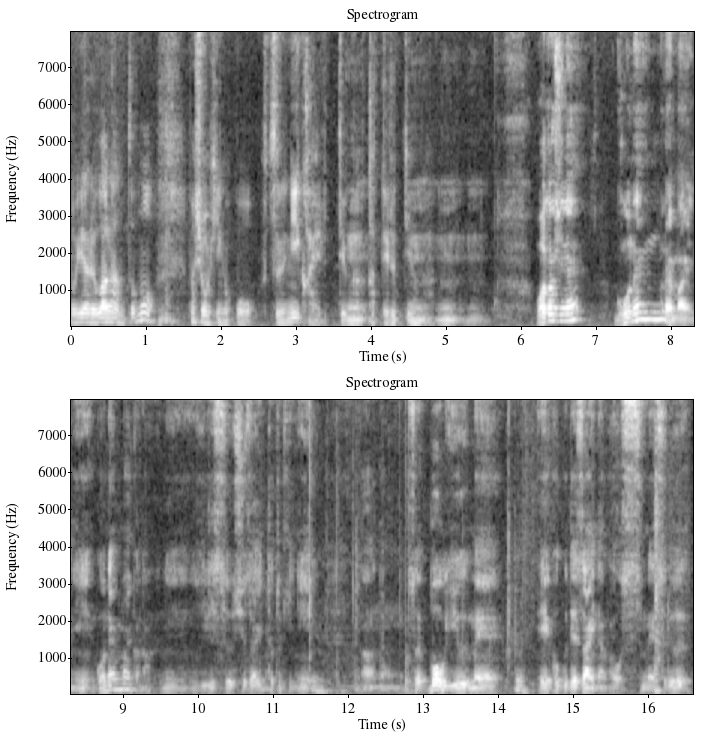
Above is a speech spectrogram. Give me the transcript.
ロイヤルワラントの、うん。まあ、商品をこう普通に買えるっていうか、うん。買ってるっていうんか、うん。私ね5年ぐらい前に5年前かなにイギリス取材行った時に、あのそれ某有名英国デザイナーがおすすめする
